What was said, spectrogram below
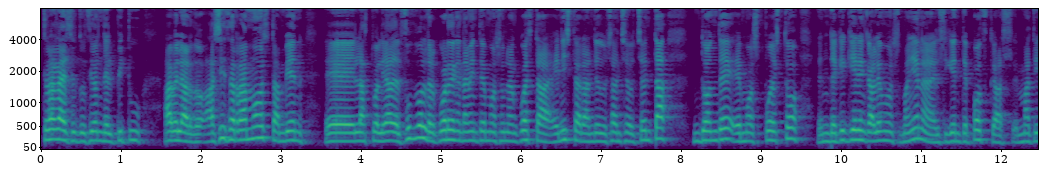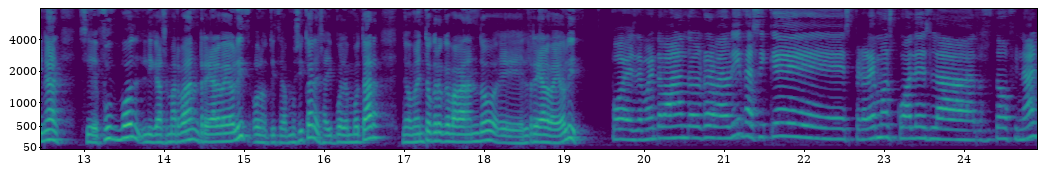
tras la destitución del Pitu Abelardo. Así cerramos también eh, la actualidad del fútbol. Recuerden que también tenemos una encuesta en Instagram de Dusánchez80, donde hemos puesto de qué quieren que hablemos mañana, el siguiente podcast matinal, si de fútbol, Ligas Marván, Real Valladolid o noticias musicales. Ahí pueden votar. De momento creo que va ganando eh, el Real Valladolid. Pues de momento va ganando el Real Valladolid, así que esperaremos cuál es el resultado final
